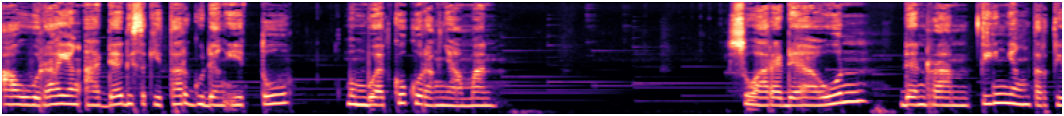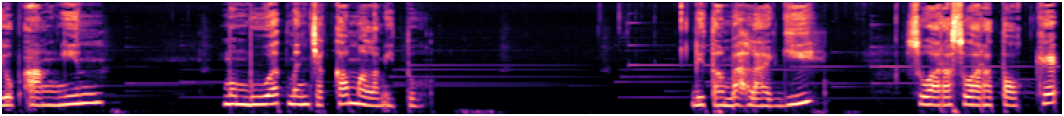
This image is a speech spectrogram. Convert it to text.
Aura yang ada di sekitar gudang itu membuatku kurang nyaman. Suara daun dan ranting yang tertiup angin membuat mencekam malam itu. Ditambah lagi suara-suara tokek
